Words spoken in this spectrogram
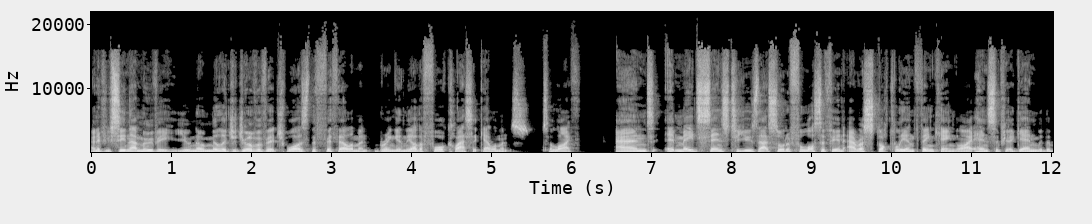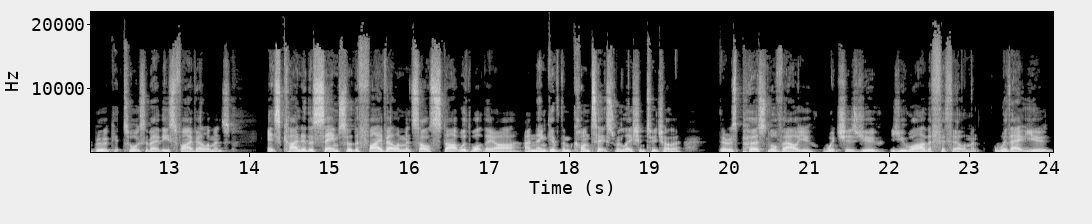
And if you've seen that movie, you know Milla Jovovich was the fifth element, bringing the other four classic elements to life. And it made sense to use that sort of philosophy and Aristotelian thinking. Like, hence, if you, again, with the book, it talks about these five elements. It's kind of the same. So the five elements, I'll start with what they are and then give them context in relation to each other. There is personal value, which is you. You are the fifth element. Without you,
